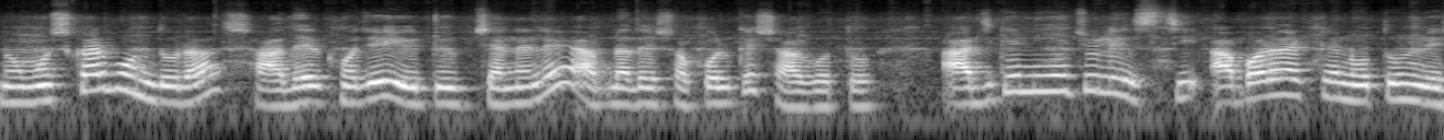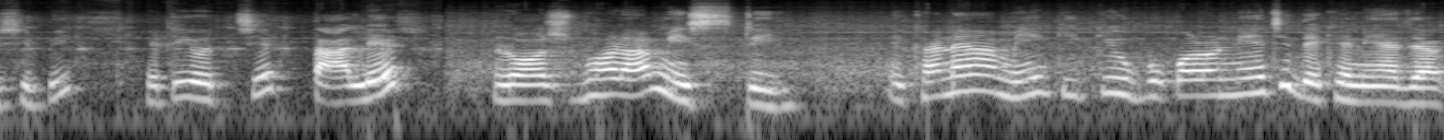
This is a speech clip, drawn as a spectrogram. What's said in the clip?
নমস্কার বন্ধুরা, স্বাদের খোঁজে ইউটিউব চ্যানেলে আপনাদের সকলকে স্বাগত। আজকে নিয়ে চলে এসেছি আবারও একটা নতুন রেসিপি এটি হচ্ছে তালের রসভরা মিষ্টি। এখানে আমি কি কি উপকরণ নিয়েছি দেখে নেওয়া যাক।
